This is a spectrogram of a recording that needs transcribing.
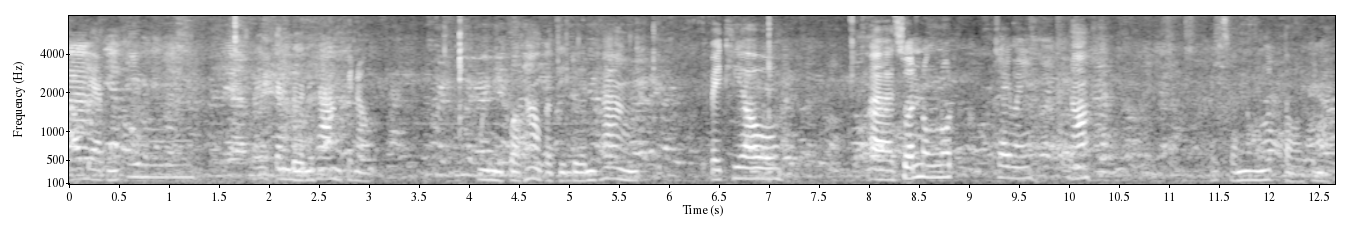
เอาแบบนี้อิ่มแล้วจังเดินทางพี่น้องมื่อนี้พวกเฮาก็สิเดินทาง ไปเที่ยวเอ่อสวนนงนุชใช่ไหมเนาะไป สวนนงนุชต่อพี่น้อง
